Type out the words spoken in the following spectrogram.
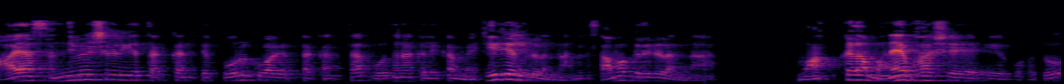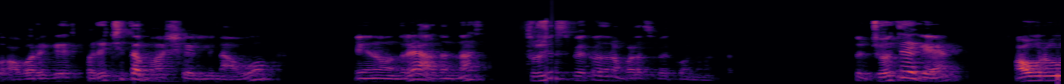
ಆಯಾ ಸನ್ನಿವೇಶಗಳಿಗೆ ತಕ್ಕಂತೆ ಪೂರಕವಾಗಿರ್ತಕ್ಕಂಥ ಬೋಧನಾ ಕಲಿಕಾ ಮೆಟೀರಿಯಲ್ಗಳನ್ನ ಅಂದ್ರೆ ಸಾಮಗ್ರಿಗಳನ್ನ ಮಕ್ಕಳ ಮನೆ ಭಾಷೆ ಇರಬಹುದು, ಅವರಿಗೆ ಪರಿಚಿತ ಭಾಷೆಯಲ್ಲಿ ನಾವು ಏನು ಅಂದ್ರೆ ಅದನ್ನ ಸೃಜಿಸ್ಬೇಕು, ಅದನ್ನ ಬಳಸಬೇಕು ಅನ್ನುವಂಥದ್ದು. ಜೊತೆಗೆ ಅವರು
